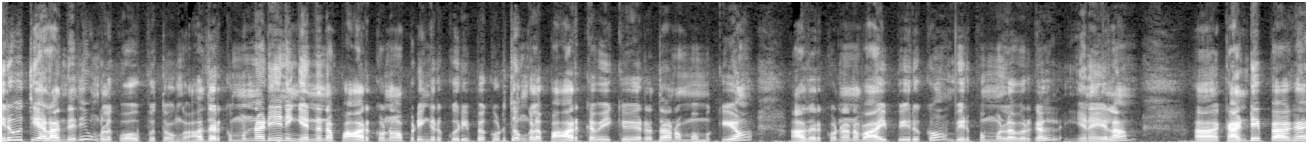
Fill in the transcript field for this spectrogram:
இருபத்தி ஏழாம் தேதி உங்களுக்கு வகுப்பு தோங்க அதற்கு முன்னாடியே நீங்கள் என்னென்ன பார்க்கணும் அப்படிங்கிற குறிப்பை கொடுத்து உங்களை பார்க்க வைக்கிறது தான் ரொம்ப முக்கியம். அதற்குண்டான வாய்ப்பு இருக்கும். விருப்பம் உள்ளவர்கள் இணையலாம். கண்டிப்பாக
